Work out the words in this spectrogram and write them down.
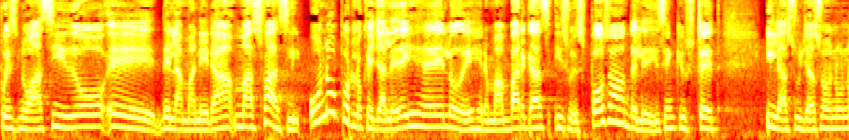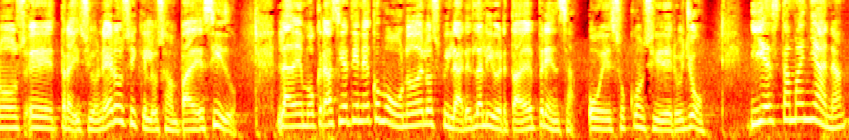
pues no ha sido eh, de la manera más fácil. Uno, por lo que ya le dije de lo de Germán Vargas y su esposa, donde le dicen que usted y las suyas son unos eh, traicioneros y que los han padecido. La democracia tiene como uno de los pilares la libertad de prensa, o eso considero yo. Y esta mañana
